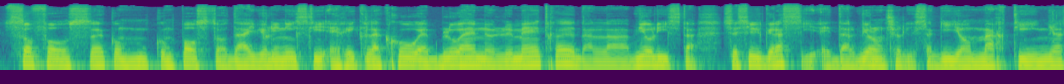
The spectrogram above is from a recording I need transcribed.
Sophos, com- composto dai violinisti Eric Lacroix e Bluen Lemaitre, dalla violista Cécile Grassi e dal violoncellista Guillaume Martigne.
